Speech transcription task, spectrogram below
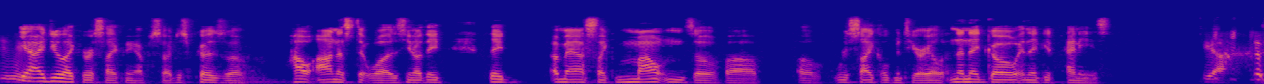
Mhm. Yeah, I do like the recycling episode just because of how honest it was. You know, they they amassed like mountains of uh, of recycled material, and then they'd go and they'd get pennies. Yeah.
